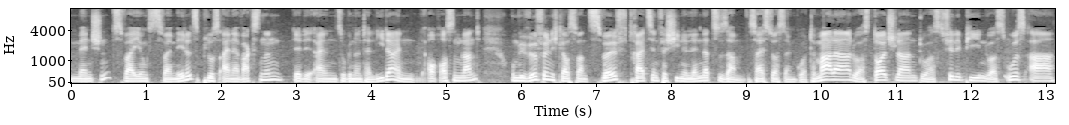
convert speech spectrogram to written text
Menschen, zwei Jungs, zwei Mädels plus einen Erwachsenen, der ein sogenannter Leader, ein, auch aus dem Land. Und wir würfeln, ich glaube, es waren zwölf, dreizehn verschiedene Länder zusammen. Das heißt, du hast dann Guatemala, du hast Deutschland, du hast Philippinen, du hast USA,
